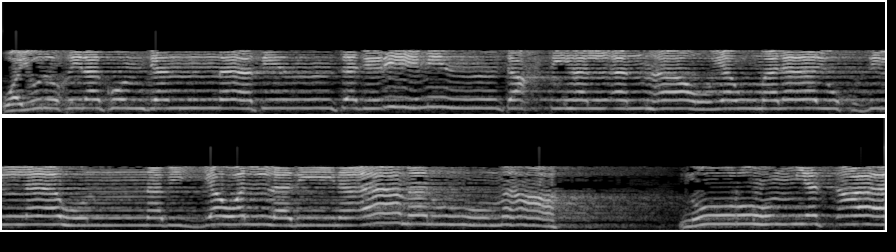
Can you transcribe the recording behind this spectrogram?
ويدخلكم جنات تجري من تحتها الأنهار يوم لا يخزي الله النبي والذين آمنوا معه نورهم يسعى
